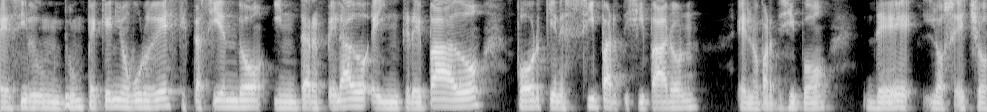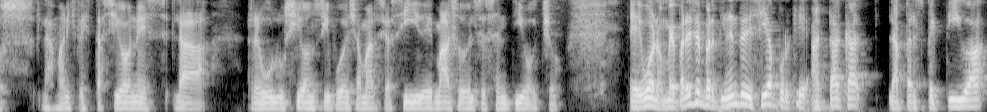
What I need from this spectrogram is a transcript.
es decir, de un, pequeño burgués que está siendo interpelado e increpado por quienes sí participaron, él no participó, de los hechos, las manifestaciones, la revolución, si puede llamarse así, de mayo del 68. Eh, bueno, me parece pertinente, decía, porque ataca la perspectiva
